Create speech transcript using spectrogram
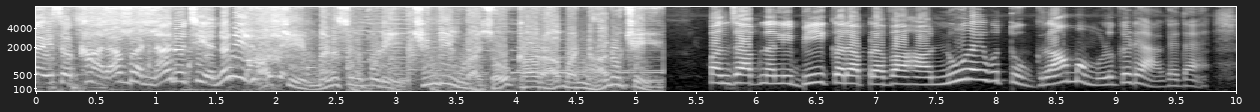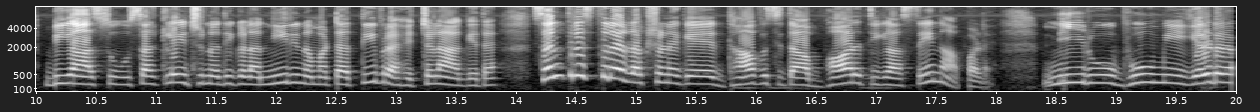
ಉಡಾಯಿಸೋ ಖಾರ ಬಣ್ಣ ರುಚಿಯನ್ನು ನೀಡುತ್ತದೆ ಮೆಣಸಿನ ಪುಡಿ ಚಿಂದಿ ಉಡಾಯಿಸೋ ಖಾರ ಬಣ್ಣ ರುಚಿ. ಪಂಜಾಬ್ನಲ್ಲಿ ಭೀಕರ ಪ್ರವಾಹ ನೂರೈವತ್ತು ಗ್ರಾಮ ಮುಳುಗಡೆ ಆಗಿದೆ. ಬಿಯಾಸು ಸಟ್ಲೇಜ್ ನದಿಗಳ ನೀರಿನ ಮಟ್ಟ ತೀವ್ರ ಹೆಚ್ಚಳ ಆಗಿದೆ. ಸಂತ್ರಸ್ತರ ರಕ್ಷಣೆಗೆ ಧಾವಿಸಿದ ಭಾರತೀಯ ಸೇನಾ ಪಡೆ. ನೀರು ಭೂಮಿ ಎರಡರ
